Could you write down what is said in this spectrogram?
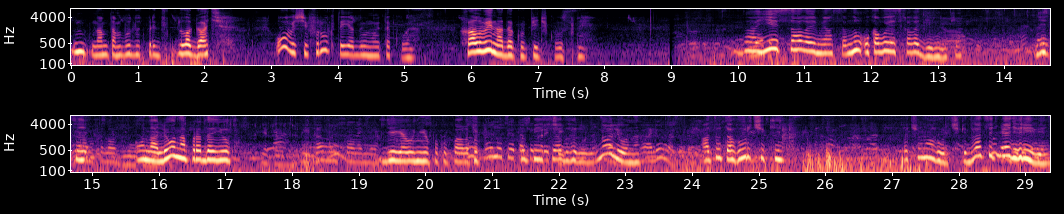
м, нам там будут предлагать. Овощи, фрукты, я думаю, такое. Халвы надо купить вкусный. Да, есть сало и мясо. Ну, у кого есть холодильники. Если он Алена продает, где я у нее покупала, по, Вон от це, по що 50 кричить. гривен. Ну, Алена. А тут огурчики. Почему огурчики? 25 гривен.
